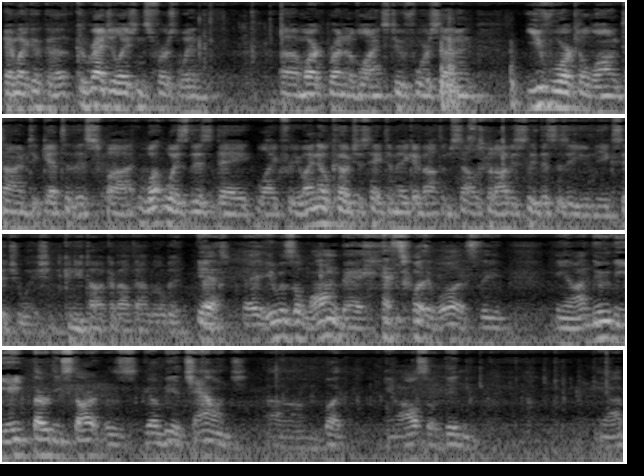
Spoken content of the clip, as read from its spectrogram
Hey, Mike, uh, congratulations, first win. Uh, Mark Brennan of Lions 247. You've worked a long time to get to this spot. What was this day like for you? I know coaches hate to make it about themselves, but obviously this is a unique situation. Can you talk about that a little bit? Yeah, it was a long day. That's what it was. The, you know, I knew the 8:30 start was going to be a challenge, um, but you know, I also didn't. You know, I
